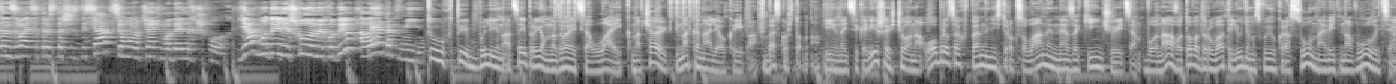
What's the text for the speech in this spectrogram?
Це називається 360, цьому навчають в модельних школах. Я в модельні школи не ходив, але я так вмію. Тух ти, блін, а цей прийом називається лайк. Навчають на каналі Окріпа безкоштовно. І найцікавіше, що на образах впевненість Роксолани не закінчується. Вона готова дарувати людям свою красу навіть на вулиці.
